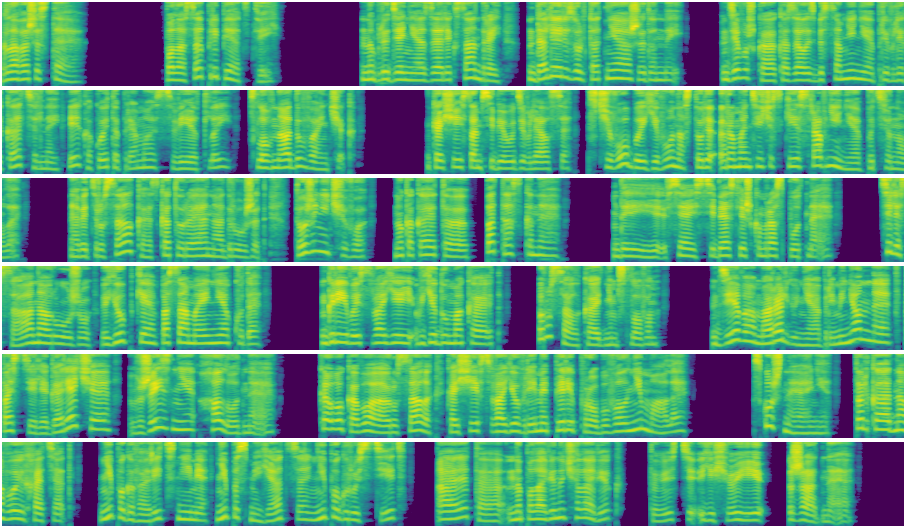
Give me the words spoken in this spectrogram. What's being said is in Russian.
Глава шестая. Полоса препятствий. Наблюдения за Александрой дали результат неожиданный. Девушка оказалась без сомнения привлекательной и какой-то прямо светлой, словно одуванчик. Кощей сам себе удивлялся, с чего бы его на столь романтические сравнения потянуло. А ведь русалка, с которой она дружит, тоже ничего, но какая-то потасканная. Да и вся из себя слишком распутная. Телеса наружу, юбки по самое некуда. Гривой своей в еду макает. Русалка, одним словом. Дева, моралью не обременённая, в постели горячая, в жизни холодная. Кого-кого, а русалок Кощей в своё время перепробовал немало. Скучные они, только одного и хотят — ни поговорить с ними, ни посмеяться, ни погрустить. А это наполовину человек, то есть ещё и жадная.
